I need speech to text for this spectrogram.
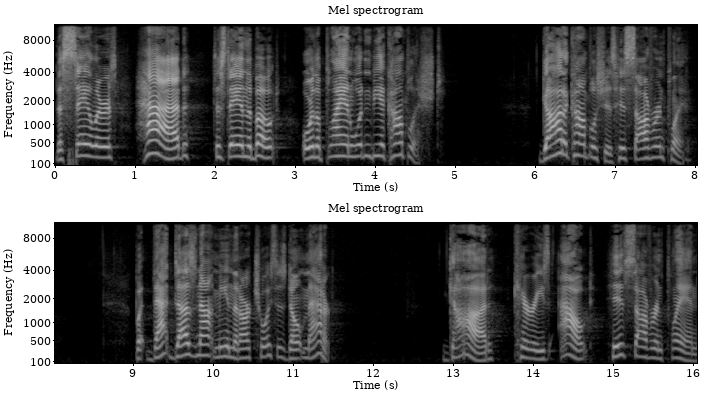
the sailors had to stay in the boat or the plan wouldn't be accomplished. God accomplishes his sovereign plan, but that does not mean that our choices don't matter. God carries out his sovereign plan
